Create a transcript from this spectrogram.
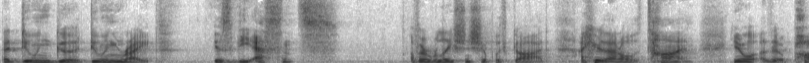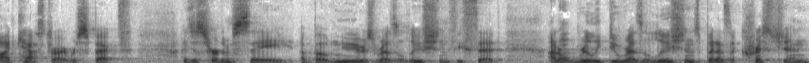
That doing good, doing right, is the essence of a relationship with God. I hear that all the time. You know, the podcaster I respect, I just heard him say about New Year's resolutions. He said, I don't really do resolutions, but as a Christian,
